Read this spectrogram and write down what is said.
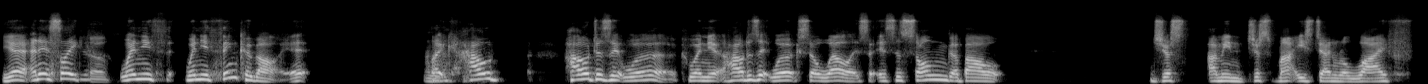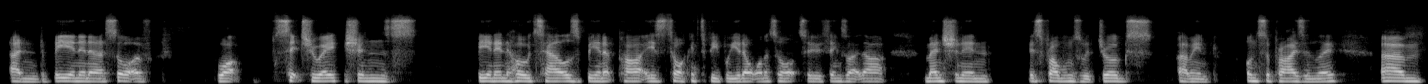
yeah and it's like Yeah. when you th- when you think about it like like how how does it work when you how does it work so well? It's it's a song about just i mean just matty's general life and being in a sort of what situations being in hotels being at parties talking to people you don't want to talk to things like that mentioning his problems with drugs i mean unsurprisingly. Um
